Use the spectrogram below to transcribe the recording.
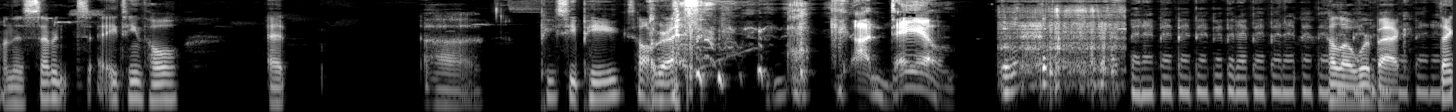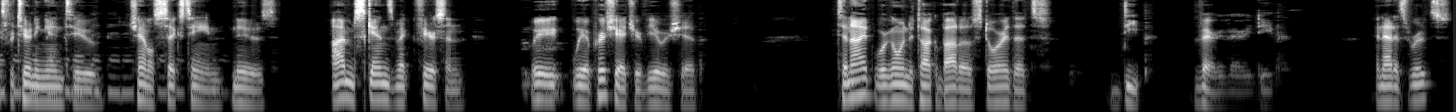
on this 7th 18th hole at uh PCP Sawgrass. God damn. Hello, we're back. Thanks for tuning in to Channel 16 News. I'm Skins McPherson. We we appreciate your viewership. Tonight we're going to talk about a story that's deep, very very deep. And at its roots,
